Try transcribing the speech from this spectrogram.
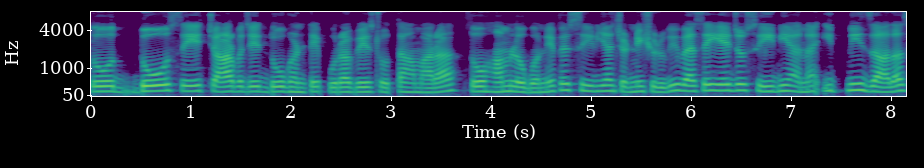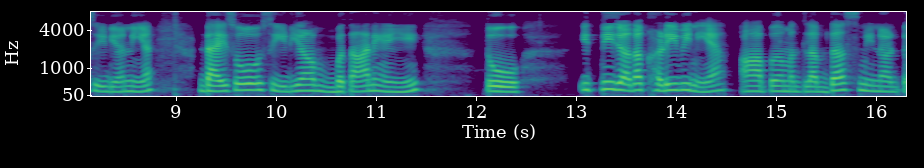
तो दो से चार बजे दो घंटे पूरा वेस्ट होता हमारा तो हम लोगों ने फिर सीढ़ियाँ चढ़नी शुरू की। वैसे ये जो सीढ़ियाँ ना, इतनी ज़्यादा सीढ़ियाँ नहीं है ढाई सौ सीढ़ियाँ बता रहे हैं ये तो इतनी ज़्यादा खड़ी भी नहीं है। आप मतलब दस मिनट,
